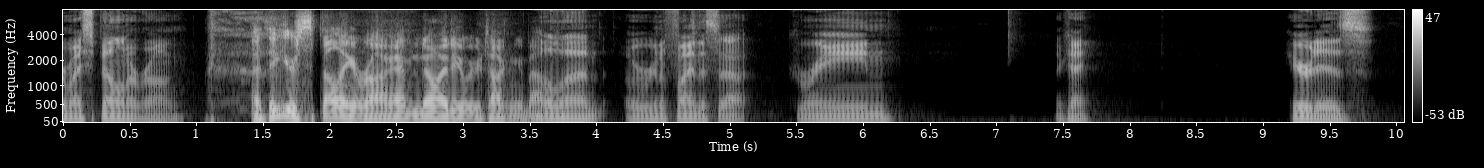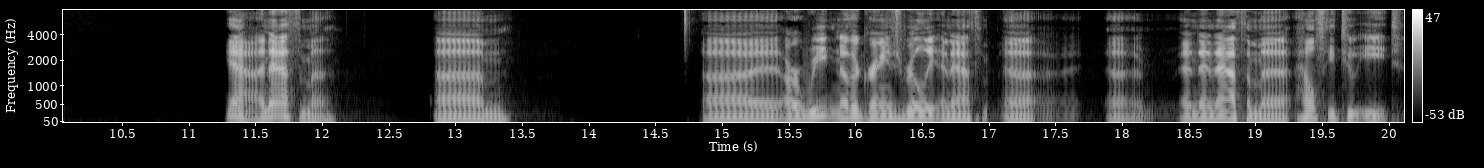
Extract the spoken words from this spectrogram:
am I spelling it wrong? I think you're spelling it wrong. I have no idea what you're talking about. Hold on. We're gonna find this out. Grain. Okay. Here it is. Yeah, anathema. Um, uh, are wheat and other grains really anathema, uh, uh, an anathema healthy to eat?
